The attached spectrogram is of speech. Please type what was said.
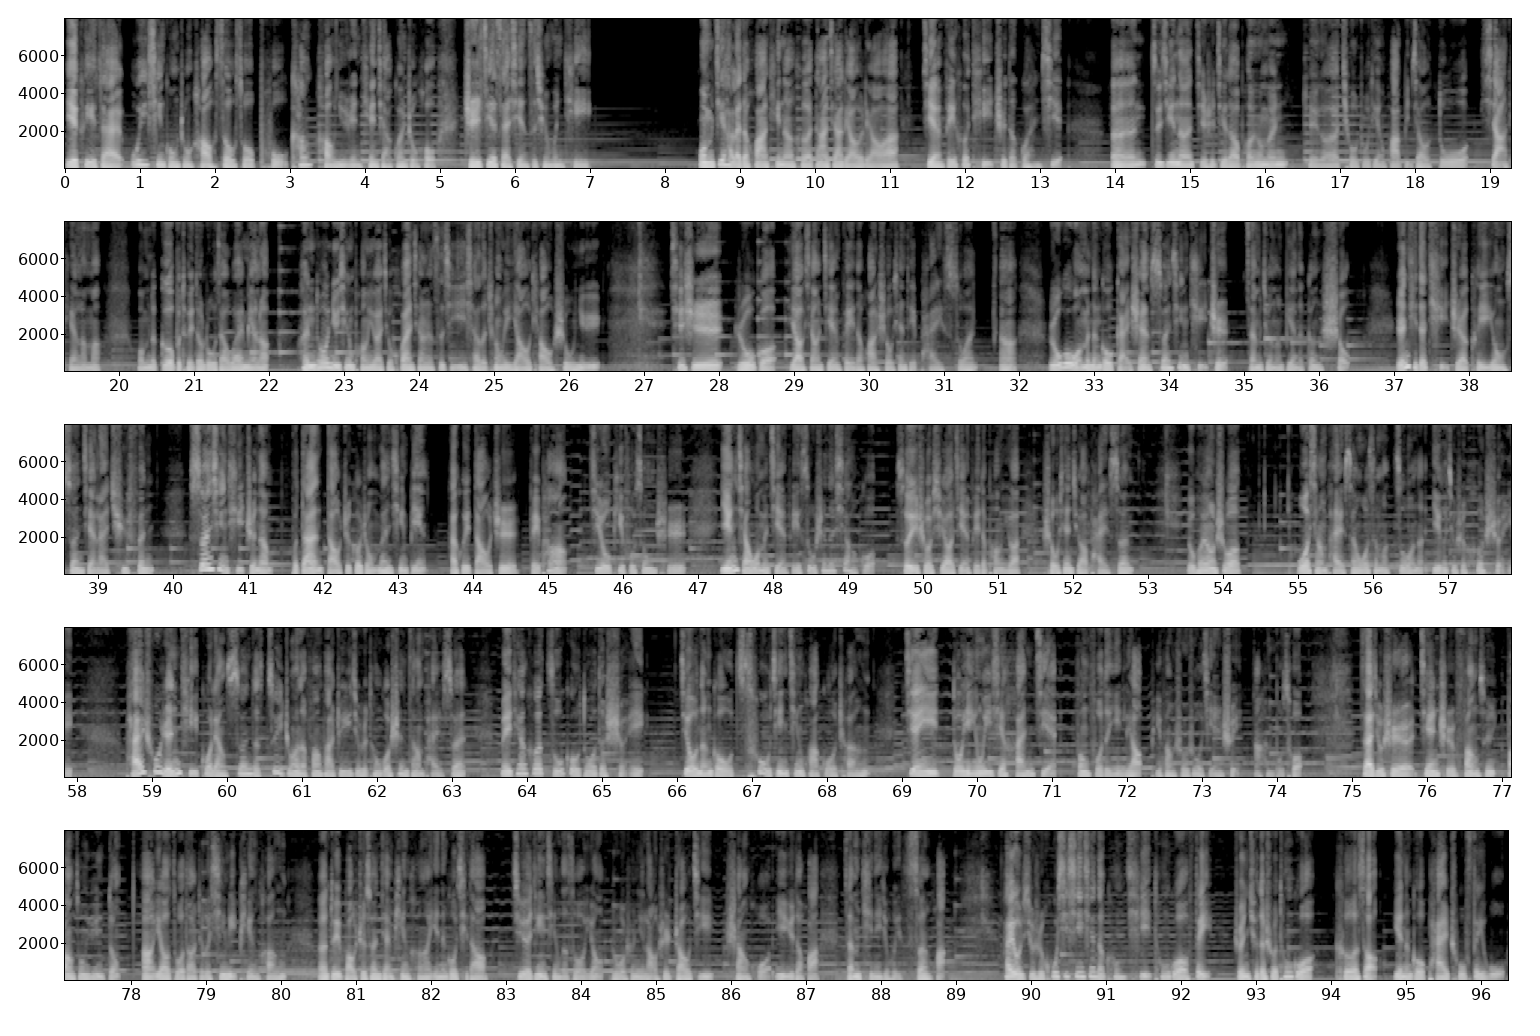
也可以在微信公众号搜索“普康好女人”，添加关注后直接在线咨询问题。我们接下来的话题呢，和大家聊一聊啊，减肥和体质的关系。嗯，最近呢，其实接到朋友们这个求助电话比较多，夏天了嘛，我们的胳膊腿都露在外面了，很多女性朋友啊，就幻想着自己一下子成为窈窕淑女。其实，如果要想减肥的话，首先得排酸啊。如果我们能够改善酸性体质，咱们就能变得更瘦。人体的体质啊，可以用酸碱来区分。酸性体质呢，不但导致各种慢性病，还会导致肥胖、肌肉、皮肤松弛，影响我们减肥塑身的效果。所以说，需要减肥的朋友啊，首先就要排酸。有朋友说。我想排酸，我怎么做呢？一个就是喝水，排出人体过量酸的最重要的方法之一就是通过肾脏排酸。每天喝足够多的水，就能够促进净化过程。建议多饮用一些含碱丰富的饮料，比方说弱碱水啊，很不错。再就是坚持放松放松运动啊，要做到这个心理平衡，嗯，对保持酸碱平衡啊，也能够起到。决定性的作用。如果说你老是着急、上火、抑郁的话，咱们体内就会酸化。还有就是呼吸新鲜的空气，通过肺，准确的说，通过咳嗽也能够排出废物。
